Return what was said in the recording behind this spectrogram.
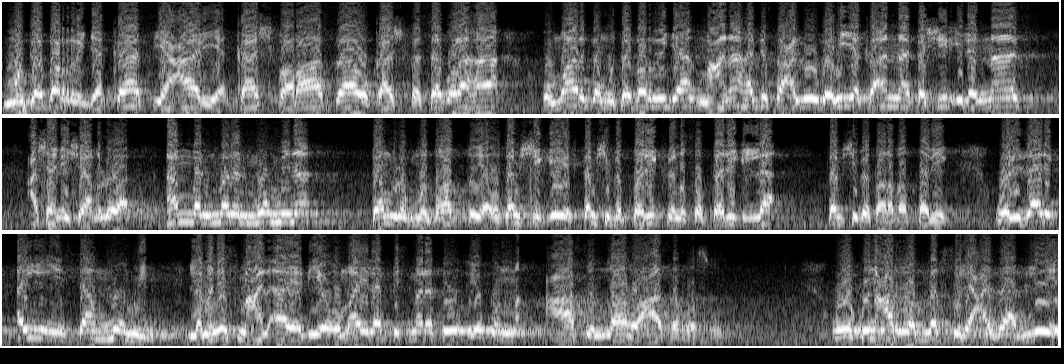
متبرجة كاسية عارية كاشفة راسها وكاشفة صدرها ومارقة متبرجة معناها دي صعلوبة هي كأنها تشير إلى الناس عشان يشغلوها. أما المرأة المؤمنة تمرق متغطية وتمشي كيف؟ تمشي في الطريق في نص الطريق؟ لا تمشي بطرف الطريق. ولذلك أي إنسان مؤمن لما يسمع الآية دي وما يلبس مرته يكون عاصي الله وعاصي الرسول. ويكون عرض نفسه لعذاب. ليه؟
